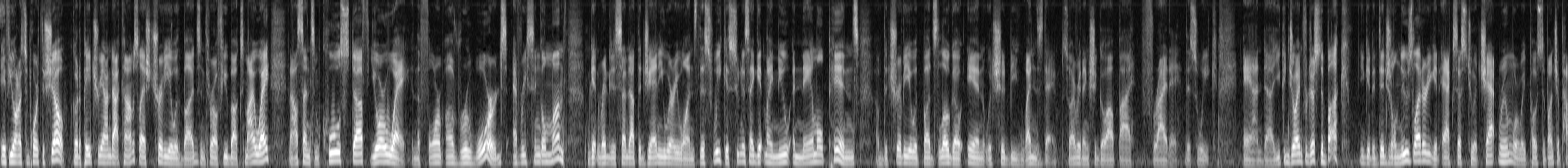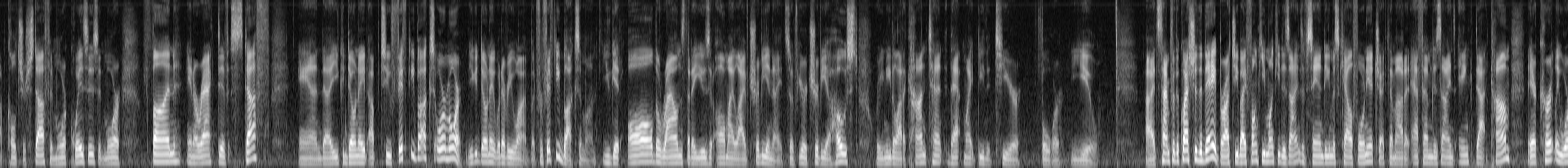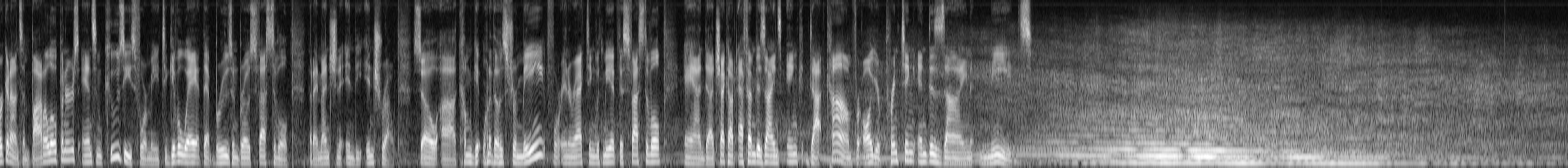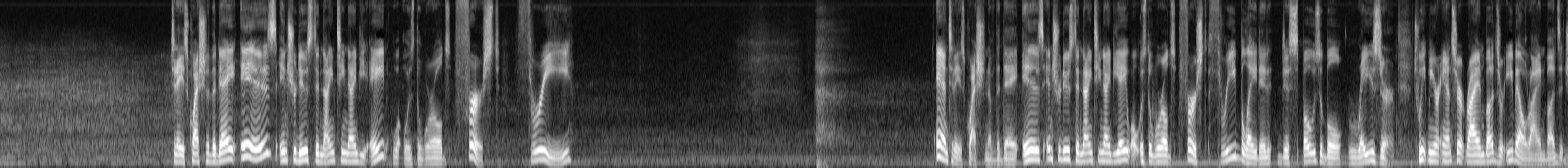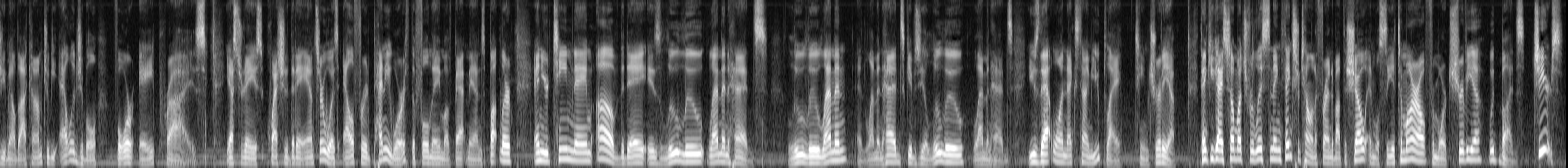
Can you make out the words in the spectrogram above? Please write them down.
If you want to support the show, go to patreon.com slash trivia with budds and throw a few bucks my way, and I'll send some cool stuff your way in the form of rewards every single month. I'm getting ready to send out the January ones this week as soon as I get my new enamel pins of the Trivia with Budds logo in, which should be Wednesday. So everything should go out by Friday this week. And uh, you can join for just a buck. You get a digital newsletter, you get access to a chat room where we post a bunch of pop culture stuff and more quizzes and more fun, interactive stuff and uh, you can donate up to 50 bucks or more. You can donate whatever you want, but for 50 bucks a month, you get all the rounds that I use at all my live trivia nights. So if you're a trivia host or you need a lot of content, that might be the tier for you. Uh, it's time for the question of the day, brought to you by Funky Monkey Designs of San Dimas, California. Check them out at fmdesignsinc.com. They are currently working on some bottle openers and some koozies for me to give away at that Brews and Bros Festival that I mentioned in the intro. So uh, come get one of those from me for interacting with me at this festival, and uh, check out fmdesignsinc.com for all your printing and design needs. Today's question of the day is introduced in 1998. What was the world's first three And today's question of the day is introduced in 1998. What was the world's first three bladed disposable razor? Tweet me your answer at RyanBudds or email RyanBudds at gmail.com to be eligible for a prize. Yesterday's question of the day answer was Alfred Pennyworth, the full name of Batman's butler. And your team name of the day is Lulu Lemonheads. Lululemon and Lemonheads gives you Lulu Lemonheads. Use that one next time you play Team Trivia. Thank you guys so much for listening. Thanks for telling a friend about the show, and we'll see you tomorrow for more trivia with budds. Cheers.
